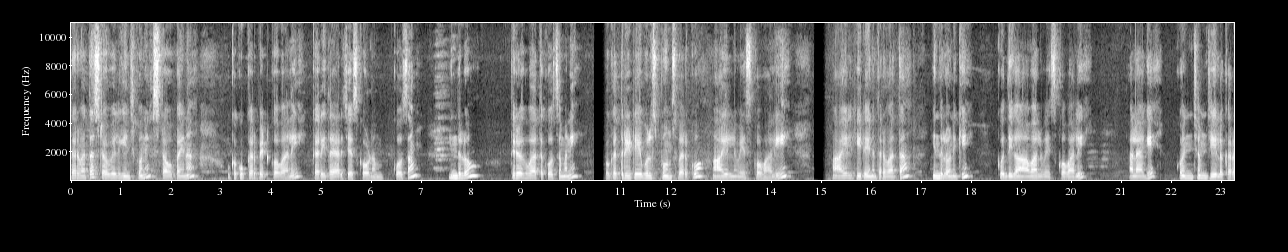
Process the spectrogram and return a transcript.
తర్వాత స్టవ్ వెలిగించుకొని స్టవ్ పైన ఒక కుక్కర్ పెట్టుకోవాలి. కర్రీ తయారు చేసుకోవడం కోసం. ఇందులో తిరుగువాత కోసమని ఒక త్రీ టేబుల్ స్పూన్స్ వరకు ఆయిల్ని వేసుకోవాలి. ఆయిల్ హీట్ అయిన తర్వాత ఇందులోనికి కొద్దిగా ఆవాలు వేసుకోవాలి. అలాగే కొంచెం జీలకర్ర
